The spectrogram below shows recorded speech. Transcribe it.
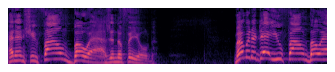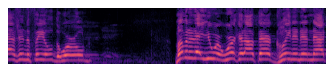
And then she found Boaz in the field. Remember the day you found Boaz in the field, the world? Remember the day you were working out there, gleaning in that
